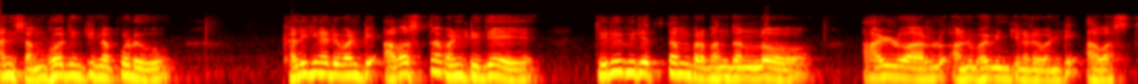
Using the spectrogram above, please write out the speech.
అని సంబోధించినప్పుడు కలిగినటువంటి అవస్థ వంటిదే తిరువిరిత్తం ప్రబంధంలో ఆళ్వార్లు అనుభవించినటువంటి అవస్థ.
